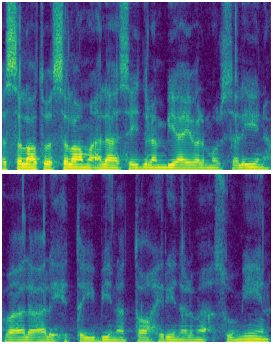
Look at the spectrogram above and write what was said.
والصلاة والسلام على سيد الأنبياء والمرسلين وعلى آله الطيبين الطاهرين المعصومين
